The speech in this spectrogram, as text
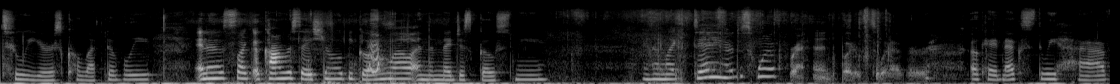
two years collectively. And it's like a conversation will be going well, and then they just ghost me. And I'm like, dang, I just want a friend, but it's whatever. Okay, next we have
